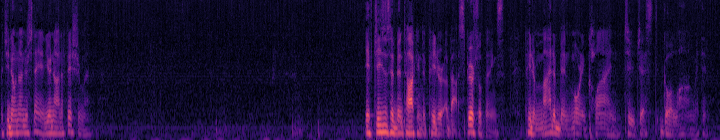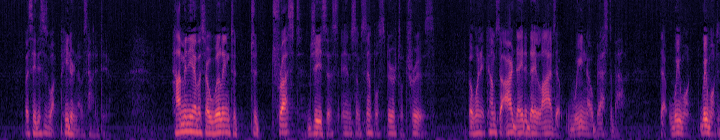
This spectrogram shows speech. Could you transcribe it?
But you don't understand. You're not a fisherman. If Jesus had been talking to Peter about spiritual things, Peter might have been more inclined to just go along. But see, this is what Peter knows how to do. How many of us are willing to, to trust Jesus in some simple spiritual truths? But when it comes to our day to day lives that we know best about, that we want, we want to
